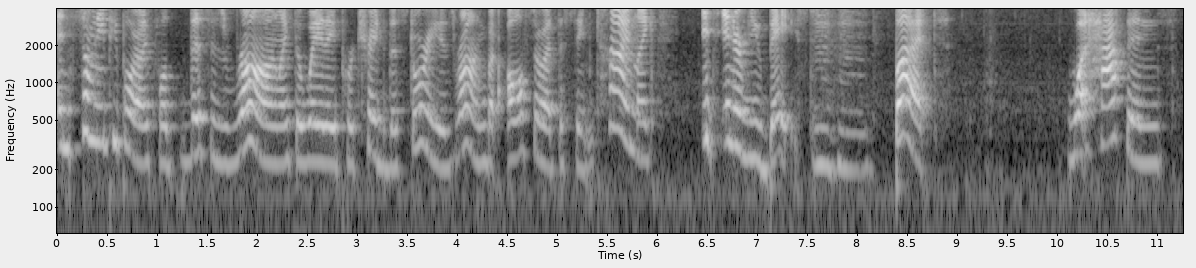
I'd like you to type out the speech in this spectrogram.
and so many people are like, well, this is wrong. Like the way they portrayed the story is wrong. But also at the same time, like it's interview based. Mm-hmm. But what happens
